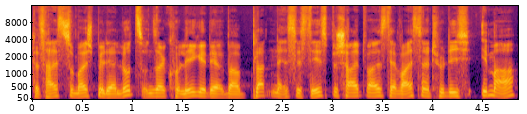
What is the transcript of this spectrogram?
Das heißt zum Beispiel der Lutz, unser Kollege, der über Platten SSDs Bescheid weiß, der weiß natürlich immer,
